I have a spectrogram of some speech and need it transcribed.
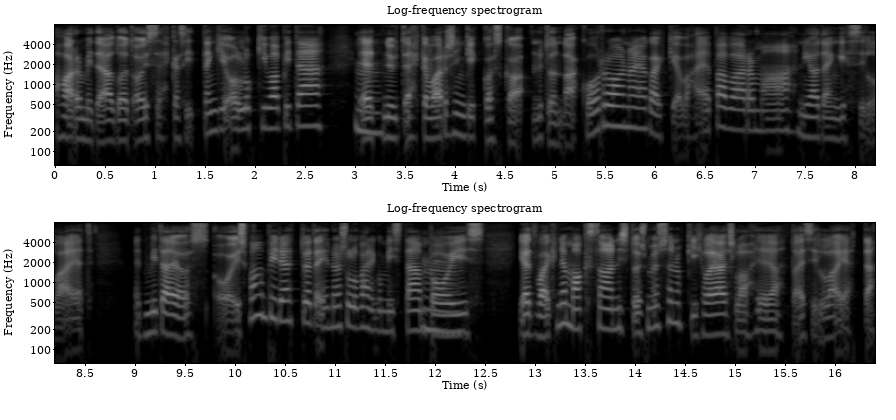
harmiteltu, että olisi ehkä sittenkin ollut kiva pitää. Mm. Et nyt ehkä varsinkin, koska nyt on tämä korona ja kaikki on vähän epävarmaa, niin jotenkin sillä lailla, että että mitä jos olisi vaan pidetty, että ei ne olisi ollut vähän niin kuin mistään mm. pois. Ja että vaikka ne maksaa, niin sitten olisi myös saanut kihlajaislahjoja tai sillä lailla, että,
